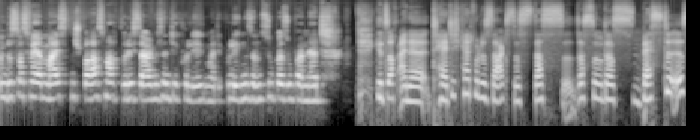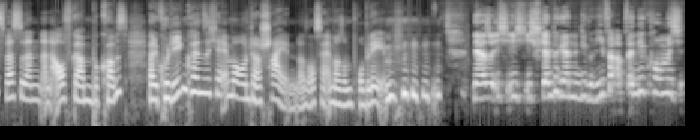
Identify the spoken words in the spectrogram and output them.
Und das, was mir am meisten Spaß macht, würde ich sagen, sind die Kollegen, weil die Kollegen sind super, super nett. Gibt es auch eine Tätigkeit, wo du sagst, dass das dass so das Beste ist, was du dann an Aufgaben bekommst? Weil Kollegen können sich ja immer unterscheiden. Das ist ja immer so ein Problem. ja, also ich, ich, ich stempel gerne die Briefe ab, wenn die kommen. Ich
